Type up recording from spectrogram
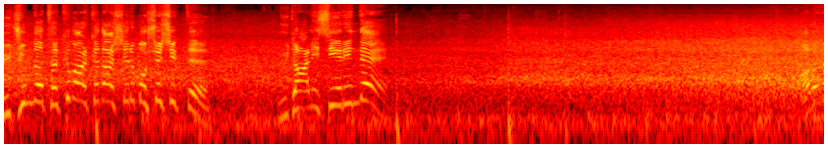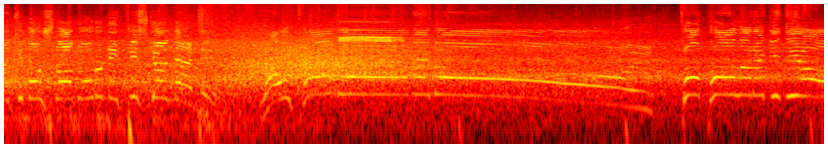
Hücumda takım arkadaşları boşa çıktı. Müdahalesi yerinde. Aradaki boşluğa doğru nefis gönderdi. Lautaro ve gol! Top ağlara gidiyor.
